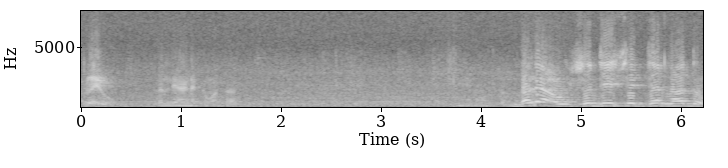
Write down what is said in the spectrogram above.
प्रयोग। कल्याणकमत भले औषधि सिद्ध न दो।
